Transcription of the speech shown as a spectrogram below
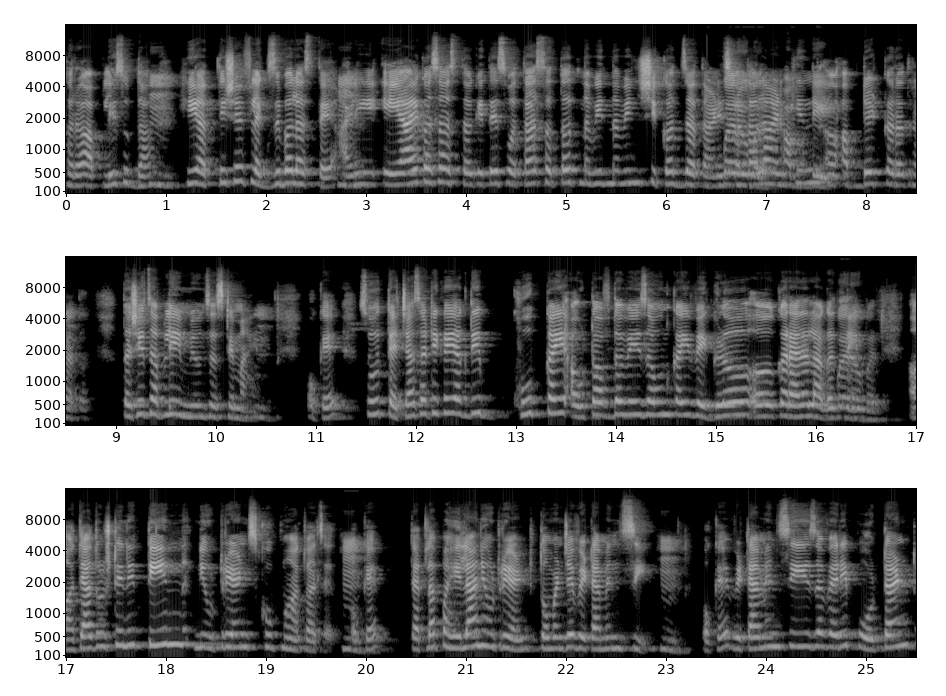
खरं आपली सुद्धा. ही अतिशय फ्लेक्झिबल असते. आणि ए आय कसं असतं की ते स्वतः सतत नवीन नवीन शिकत जातं आणि स्वतःला update. अपडेट करत राहतं तशीच आपली इम्युन सिस्टीम आहे. ओके सो त्याच्यासाठी काही अगदी खूप काही आउट ऑफ द वे जाऊन काही वेगळं करायला लागत नाही. त्या दृष्टीने तीन न्यूट्रिएंट्स खूप महत्त्वाचे आहेत. ओके त्यातला पहिला न्यूट्रिएंट तो म्हणजे vitamin C. Okay vitamin C is a very potent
